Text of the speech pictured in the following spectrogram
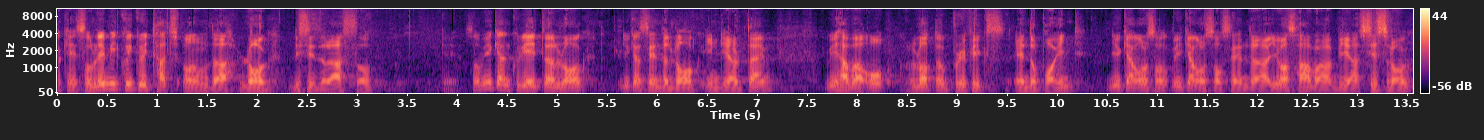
Okay, so let me quickly touch on the log. This is the last. So, okay, so we can create a log. You can send the log in real time. We have a, lot of prefix endpoint. You can also we can also send uh, your server via syslog.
